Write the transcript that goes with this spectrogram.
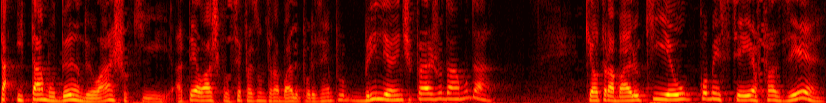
tá- e tá mudando, eu acho que. Até eu acho que você faz um trabalho, por exemplo, brilhante para ajudar a mudar. Que é o trabalho que eu comecei a fazer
